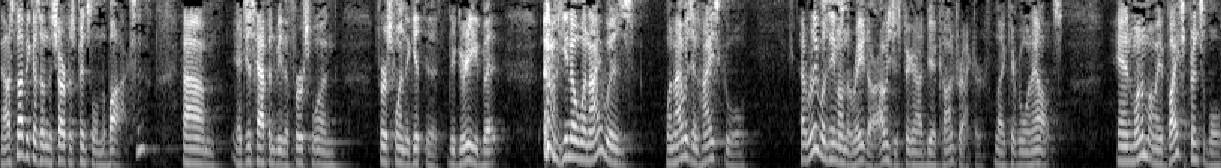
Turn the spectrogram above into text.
Now it's not because I'm the sharpest pencil in the box. Um, it just happened to be the first one, first one to get the degree. But you know, when I was when I was in high school, that really wasn't even on the radar. I was just figuring I'd be a contractor like everyone else. And one of my, vice principal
